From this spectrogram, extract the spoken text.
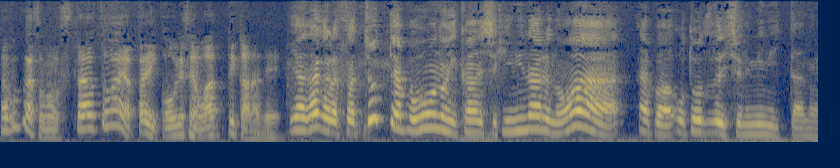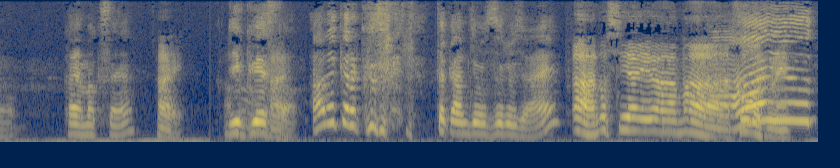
まあ僕はその、スタートはやっぱり交流戦終わってからで、いや、だからさ、ちょっとやっぱ大野に関して気になるのは、やっぱ弟と一緒に見に行ったあの、開幕戦はい。リクエスト。はいあれから崩れた感じもするじゃない？あ、あの試合は、まあ、ああそうですね。いう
